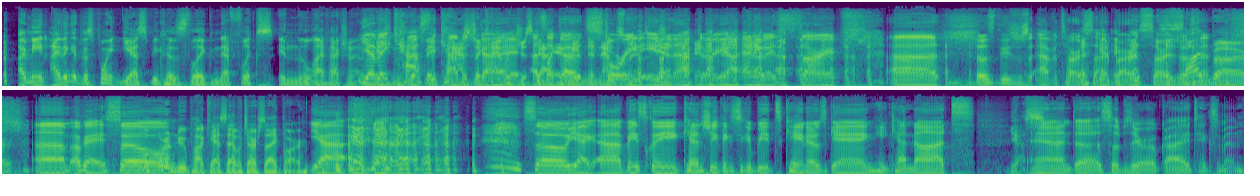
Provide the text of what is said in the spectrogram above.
I mean, I think at this point, yes, because like Netflix in the live action Yeah, adaptation, they cast the cabbage guy cabbages as guy like and made a an storied announcement. Asian actor. Yeah. Anyways, sorry. Uh, those these are just Avatar sidebars. Sorry, Justin. sidebar. Um, okay, so Welcome to our new podcast, Avatar Sidebar. Yeah. so yeah, uh, basically, Kenshi thinks he can beat Kano's gang. He cannot, Yes. and uh, Sub Zero guy takes him in.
